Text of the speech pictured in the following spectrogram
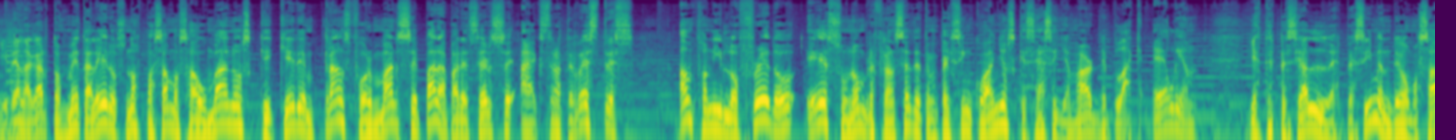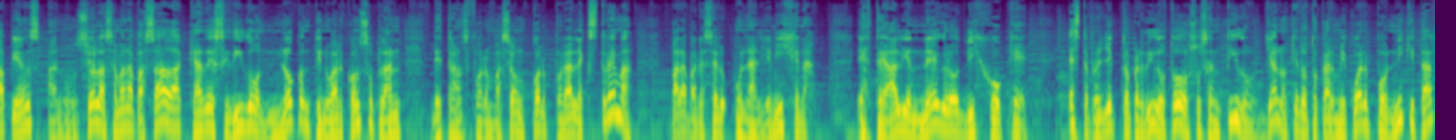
Y de lagartos metaleros nos pasamos a humanos que quieren transformarse para parecerse a extraterrestres. Anthony Lofredo es un hombre francés de 35 años que se hace llamar The Black Alien. Y este especial espécimen de Homo sapiens anunció la semana pasada que ha decidido no continuar con su plan de transformación corporal extrema para parecer un alienígena. Este alien negro dijo que este proyecto ha perdido todo su sentido, ya no quiero tocar mi cuerpo, ni quitar,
